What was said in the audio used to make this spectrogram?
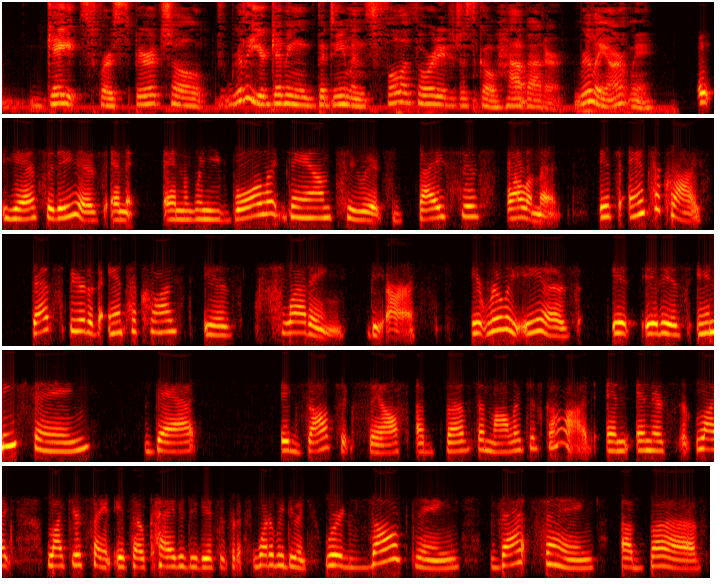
gates for spiritual. Really, you're giving the demons full authority to just go have at her. Really, aren't we? It, yes, it is. And and when you boil it down to its basis element, it's Antichrist. That spirit of Antichrist is flooding the earth. It really is it it is anything that exalts itself above the knowledge of God. And and there's like like you're saying, it's okay to do this. It's what are we doing? We're exalting that thing above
